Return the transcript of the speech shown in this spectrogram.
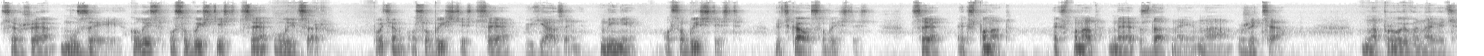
це вже музеї. Колись особистість це лицар, потім особистість це в'язень. Нині особистість, людська особистість це експонат. Експонат не здатний на життя, на прояви навіть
